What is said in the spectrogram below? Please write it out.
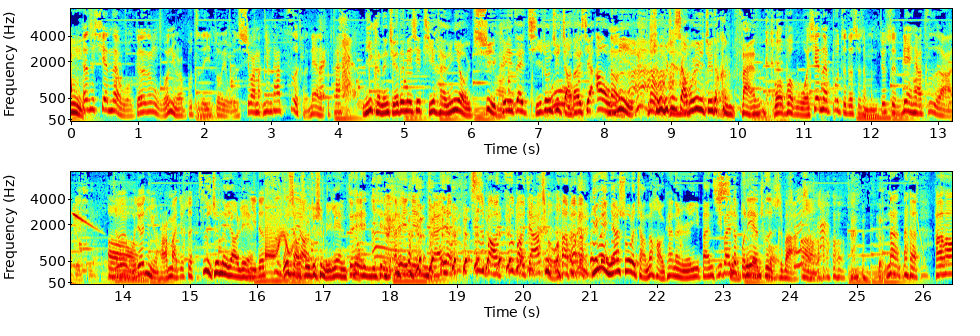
嗯，但是现在我跟我女儿布置的一作业，我是希望她，因为她字可能练的不太好。你可能觉得那些题很有趣，可以在其中去找到一些奥秘，殊不知小朋友觉得很烦。不不不，我现在布置的是什么呢？就是练一下字啊这些。哦，我觉得女孩嘛，就是字真的要练。你的字，我小时候就是没练字。对你，哎 你你还要自报自报家丑啊。因为人家说了，长得好看的人一般一般都不练字是吧？啊，那那好好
